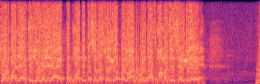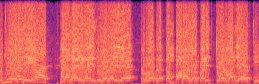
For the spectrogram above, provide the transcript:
दोन बाजल्यावरती जोड झालेले आहे. पद्मावती प्रसन्न स्वर्गीय पैलवान रोहिदास मामाश्री सर्गे यांना या ठिकाणी जोड झालेली आहे. रोख रक्कम बारा हजार रुपये आणि दोन बाजल्यावरती.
